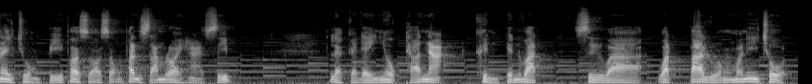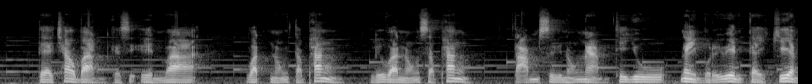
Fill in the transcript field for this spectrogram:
ในช่วงปีพศ 2350 และก็ได้ยกฐานะขึ้นเป็นวัดชื่อว่าวัดป่าหลวงมณีโชตแต่ชาวบ้านก็สิเอื่นว่า วัดหนองตะพังหรือว่าหนองสะพังตามสื่อหนองน้ำที่อยู่ในบริเวณใกล้เคียง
